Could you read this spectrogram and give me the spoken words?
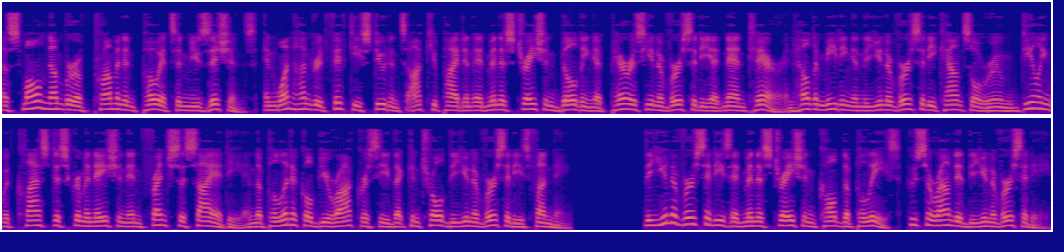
a small number of prominent poets and musicians, and 150 students occupied an administration building at Paris University at Nanterre and held a meeting in the university council room dealing with class discrimination in French society and the political bureaucracy that controlled the university's funding. The university's administration called the police, who surrounded the university.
